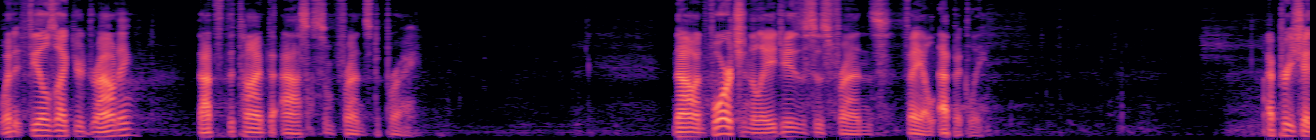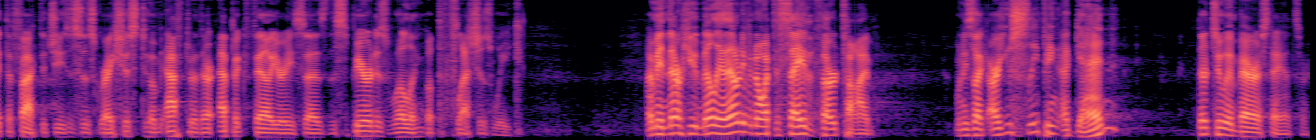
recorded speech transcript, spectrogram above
when it feels like you're drowning, that's the time to ask some friends to pray. Now, unfortunately, Jesus' friends fail epically. I appreciate the fact that Jesus is gracious to him. After their epic failure, he says, The spirit is willing, but the flesh is weak. I mean, they're humiliated. They don't even know what to say the third time. When he's like, Are you sleeping again? They're too embarrassed to answer.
